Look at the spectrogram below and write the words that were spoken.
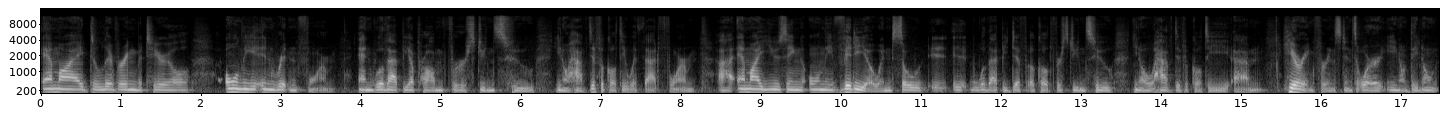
am I delivering material only in written form? And will that be a problem for students who, you know, have difficulty with that form? Uh, am I using only video, and so it, it, will that be difficult for students who, you know, have difficulty um, hearing, for instance, or you know they don't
